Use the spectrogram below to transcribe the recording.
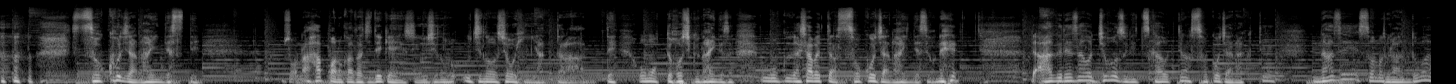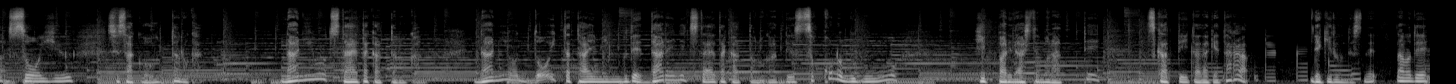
そこじゃないんですって。そんな葉っぱの形できへんしうちのうちの商品やったらって思ってほしくないんです。僕が喋ったらそこじゃないんですよね。でアグレザを上手に使うっていうのはそこじゃなくてなぜそのブランドはそういう施策を打ったのか。何を伝えたかったのか。何をどういったタイミングで誰に伝えたかったのかっていうそこの部分を引っ張り出してもらって使っていただけたらできるんですね。なので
